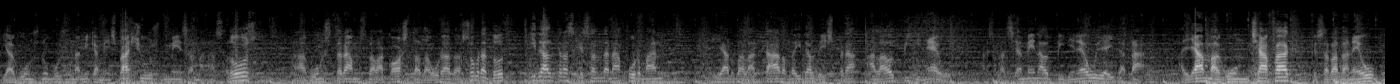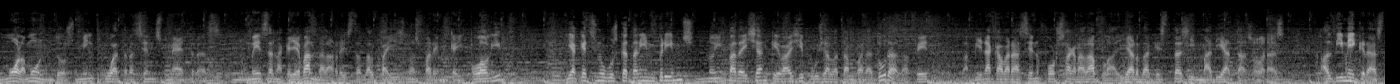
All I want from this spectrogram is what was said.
hi ha alguns núvols una mica més baixos, més amenaçadors, en alguns trams de la costa daurada sobretot, i d'altres que s'han d'anar formant al llarg de la tarda i del vespre a l'Alt Pirineu, especialment al Pirineu lleidatà. Allà amb algun xàfec que serà de neu molt amunt, 2.400 metres. Només en aquella banda, la resta del país no esperem que hi plogui, i aquests núvols que tenim prims no impedeixen que vagi pujar la temperatura. De fet, l'ambient acabarà sent força agradable al llarg d'aquestes immediates hores. El dimecres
